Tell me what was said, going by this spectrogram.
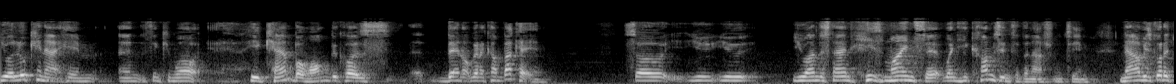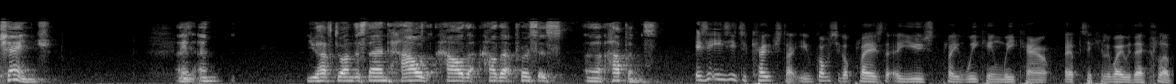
you're looking at him and thinking, well, he can't bomb on because they're not going to come back at him. So you you you understand his mindset when he comes into the national team. Now he's got to change, and, and you have to understand how how that how that process uh, happens. Is it easy to coach that? You've obviously got players that are used to playing week in, week out a particular way with their club,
